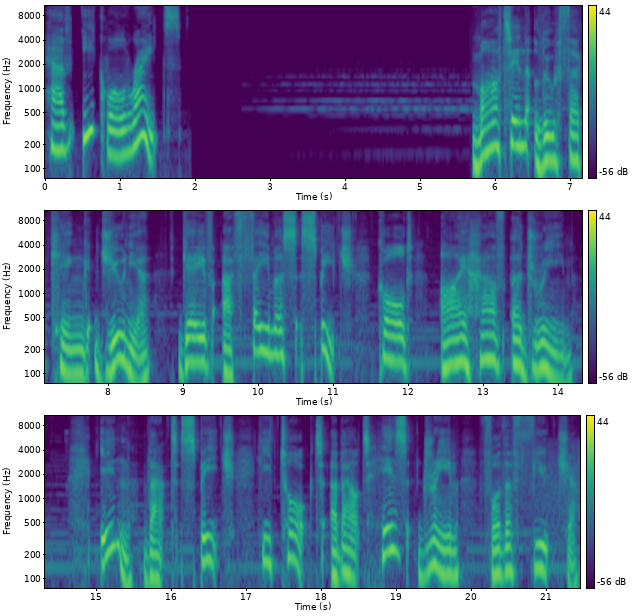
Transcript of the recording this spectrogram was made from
have equal rights. Martin Luther King Jr. gave a famous speech called I Have a Dream. In that speech, he talked about his dream for the future.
